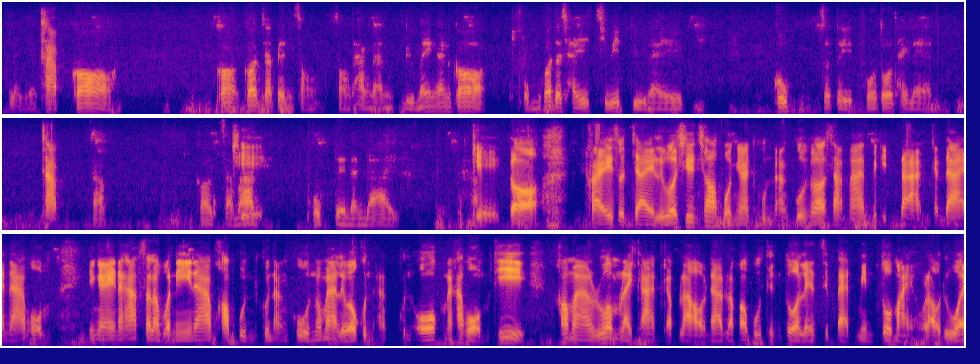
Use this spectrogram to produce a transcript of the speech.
อะไรเงี้ยครับก็ ก็ก็จะเป็นสองสองทางนั้น หรือไม่งั้นก็ผมก็จะใช้ชีวิตอยู่ในกลุ่มสตรีทโฟโต้ไทยแลนด์ครับครับ ก็สามารถโอเคพบในนั้นได้โอเคก็ใครสนใจหรือว่าชื่นชอบผลงานคุณอังกูลก็สามารถไปติดตามกันได้นะครับผม ยังไงนะครับสำหรับวันนี้นะครับขอบคุณคุณอังกูลมากๆหรือว่าคุณคุณโอ๊กนะครับผมที่เข้ามาร่วมรายการกับเรานะครับ แล้วก็พูดถึงตัวเลนส์ 18 มิลตัวใหม่ของเราด้วย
